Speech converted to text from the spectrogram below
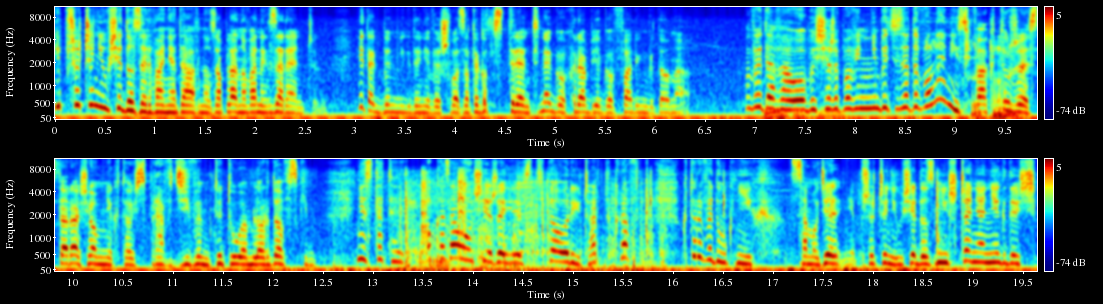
i przyczynił się do zerwania dawno zaplanowanych zaręczyn. I tak bym nigdy nie wyszła za tego wstrętnego hrabiego Farringtona. Wydawałoby się, że powinni być zadowoleni z Czy faktu, że stara się o mnie ktoś z prawdziwym tytułem lordowskim. Niestety okazało się, że jest to Richard Croft, który według nich samodzielnie przyczynił się do zniszczenia niegdyś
